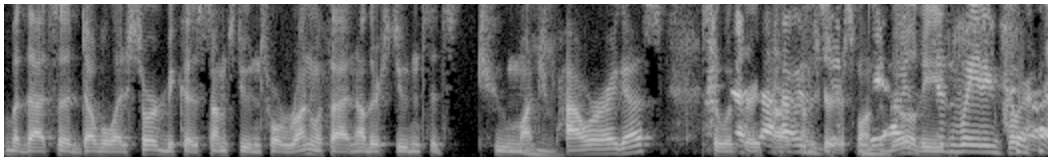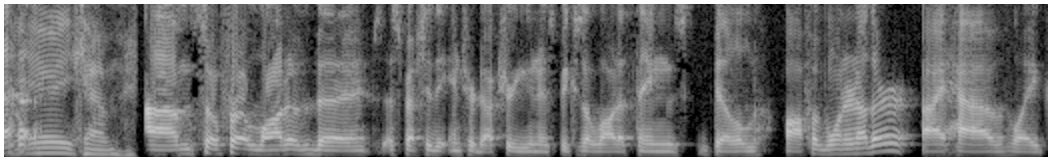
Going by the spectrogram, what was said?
But that's a double edged sword because some students will run with that, and other students it's too much mm power, I guess. So with great power comes great responsibility. just waiting for it. there you come. Um, so for a lot of the, especially the introductory units, because a lot of things build off of one another, I have like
